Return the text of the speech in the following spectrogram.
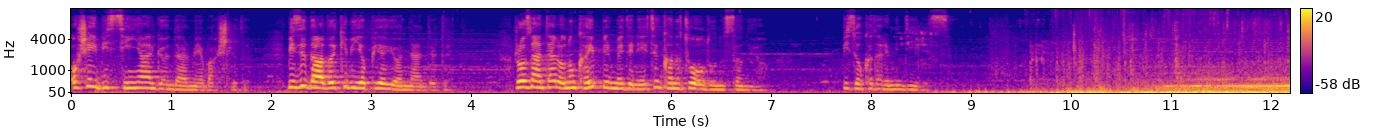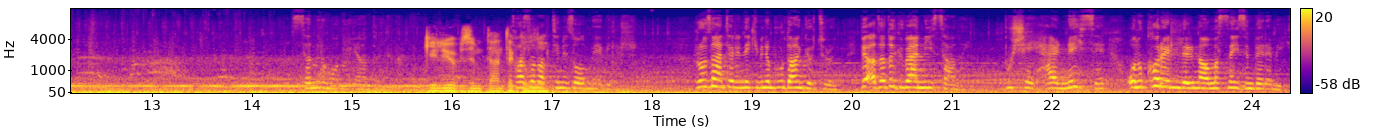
O şey bir sinyal göndermeye başladı. Bizi dağdaki bir yapıya yönlendirdi. Rosenthal onun kayıp bir medeniyetin kanıtı olduğunu sanıyor. Biz o kadar emin değiliz. Sanırım onu uyandırdık. Geliyor bizim Fazla tentakel'lı. vaktiniz olmayabilir. Rosenthal'in ekibini buradan götürün ve adada güvenliği sağlayın. Bu şey her neyse onu Korelilerin almasına izin veremeyiz.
